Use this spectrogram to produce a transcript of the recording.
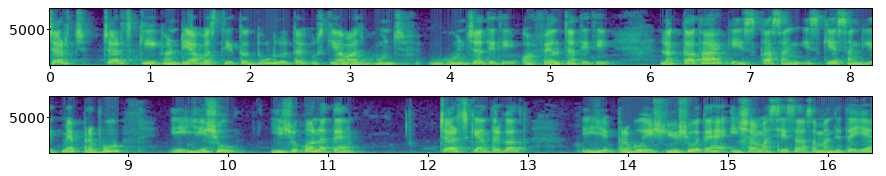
चर्च चर्च की घंटियाँ बजती तो दूर दूर तक उसकी आवाज़ गूंज गूंज जाती थी और फैल जाती थी। लगता था कि इसका संग, इसके संगीत में प्रभु यीशु यीशु कौन होते हैं? चर्च के अंतर्गत प्रभु यीशु होते हैं। ईशा मसीह से संबंधित है ये।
